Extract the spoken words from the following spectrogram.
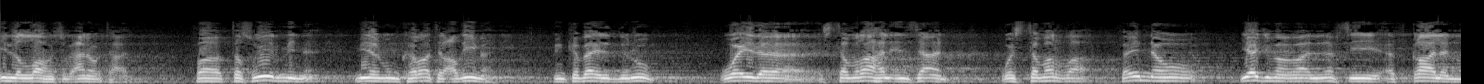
إلا الله سبحانه وتعالى. فالتصوير من من المنكرات العظيمة من كبائر الذنوب. وإذا استمراها الإنسان واستمر فإنه يجمع مع نفسه أثقالا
